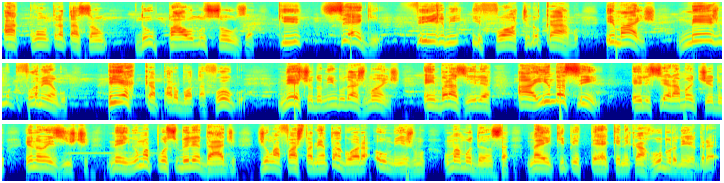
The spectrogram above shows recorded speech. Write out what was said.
a contratação do Paulo Souza, que segue firme e forte no cargo. E mais, mesmo que o Flamengo perca para o Botafogo, neste Domingo das Mães, em Brasília, ainda assim ele será mantido e não existe nenhuma possibilidade de um afastamento agora ou mesmo uma mudança na equipe técnica rubro-negra.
